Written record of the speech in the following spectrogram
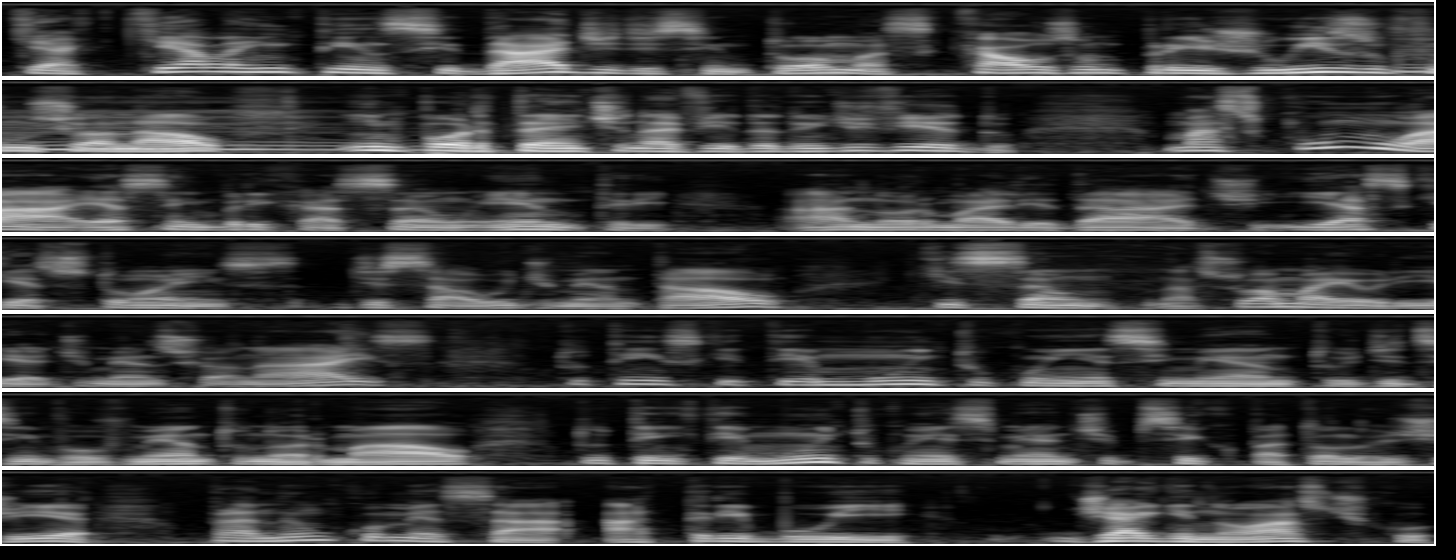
que aquela intensidade de sintomas causa um prejuízo funcional hum. importante na vida do indivíduo. Mas como há essa imbricação entre a normalidade e as questões de saúde mental, que são, na sua maioria, dimensionais, tu tens que ter muito conhecimento de desenvolvimento normal, tu tem que ter muito conhecimento de psicopatologia para não começar a atribuir diagnóstico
